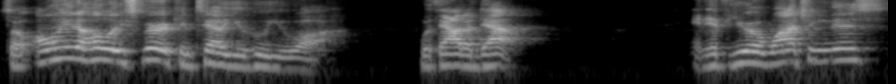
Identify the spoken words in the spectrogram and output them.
So only the Holy Spirit can tell you who you are without a doubt. And if you're watching this,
